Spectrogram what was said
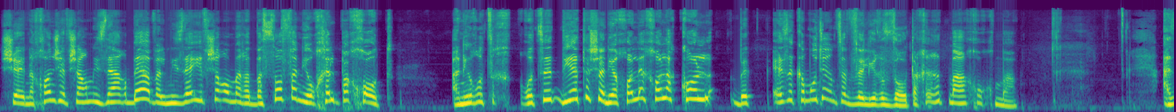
שנכון שאפשר מזה הרבה, אבל מזה אי אפשר, הוא אומר, בסוף אני אוכל פחות. אני רוצה, רוצה דיאטה שאני יכול לאכול הכל באיזה כמות שאני רוצה ולרזות, אחרת מה החוכמה? אז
